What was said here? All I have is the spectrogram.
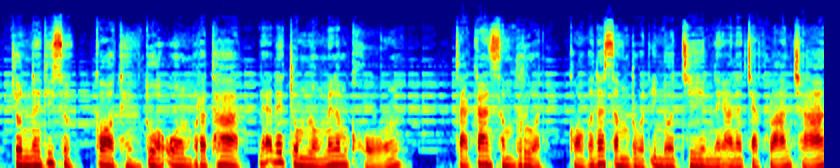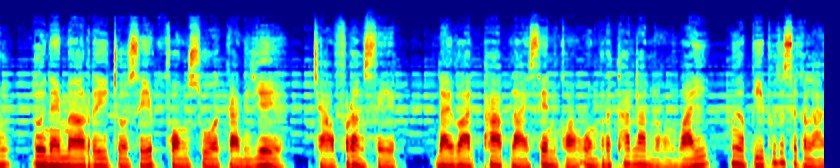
ๆ จนในที่สุดก็ถึงตัวองค์พระธาตุและได้จมลงแม่น้ำโขง จากการสำรวจ ของคณะสำรวจอินโดจีนในอาณาจักรล้านช้าง โดยนายมารีโจเซฟฟองซัวกานิเย่ชาวฝรั่งเศส ได้วาดภาพลายเส้นขององค์พระธาตุล่าหนองไว้ เมื่อปีพุทธศักราช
